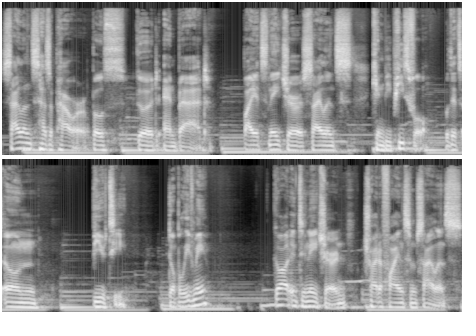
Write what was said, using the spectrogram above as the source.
Silence has a power, both good and bad. By its nature, silence can be peaceful with its own beauty. Don't believe me? Go out into nature and try to find some silence.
